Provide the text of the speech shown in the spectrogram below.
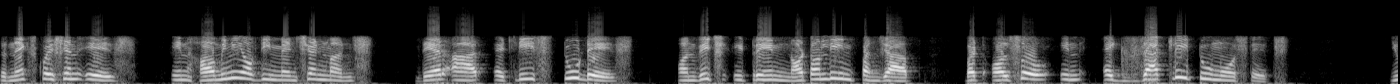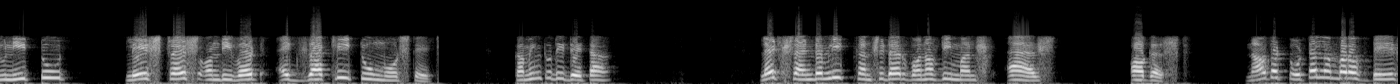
The next question is in how many of the mentioned months there are at least two days on which it rained not only in Punjab but also in exactly two more states. You need to lay stress on the word exactly two more states. Coming to the data, let's randomly consider one of the months as August. Now the total number of days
